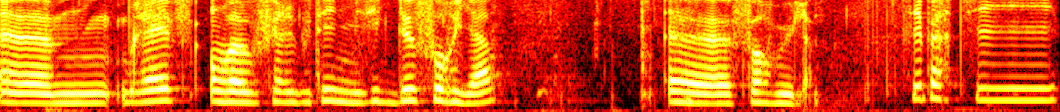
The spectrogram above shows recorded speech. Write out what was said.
Bref, on va vous faire écouter une musique d'Euphoria, Formula. C'est parti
